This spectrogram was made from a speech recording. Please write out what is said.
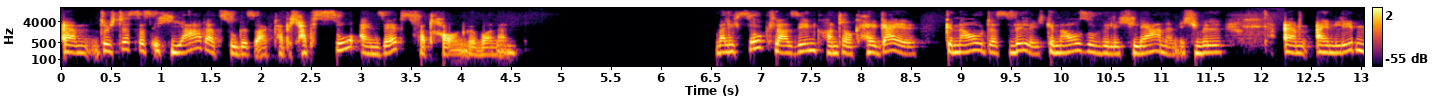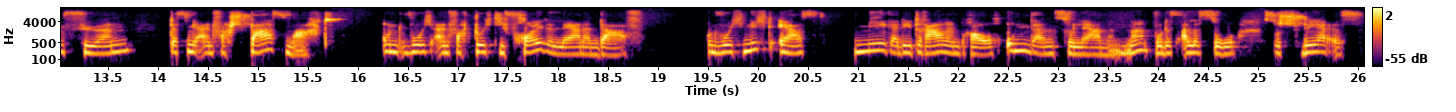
ähm, durch das, dass ich Ja dazu gesagt habe, ich habe so ein Selbstvertrauen gewonnen. Weil ich so klar sehen konnte, okay, geil, genau das will ich, genauso will ich lernen. Ich will ähm, ein Leben führen, das mir einfach Spaß macht und wo ich einfach durch die Freude lernen darf und wo ich nicht erst mega die Dramen brauche, um dann zu lernen, ne? wo das alles so, so schwer ist.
